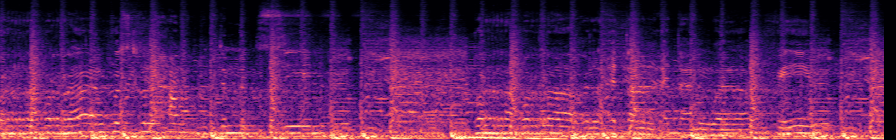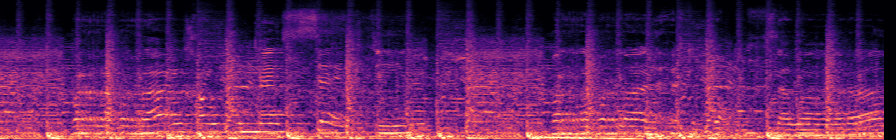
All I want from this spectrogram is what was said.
فسخ الحرب دم التسين برا برا الحيطان الحيطان واقفين. برا برا الخوف والناس ساكتين. برا برا الحزن البعد الزوارة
